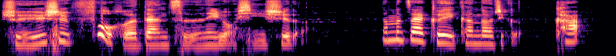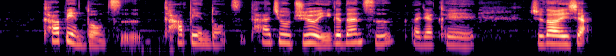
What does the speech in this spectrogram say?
属于是复合单词的那种形式的。那么再可以看到这个卡 卡变动词，卡变动词，它就只有一个单词，大家可以知道一下。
